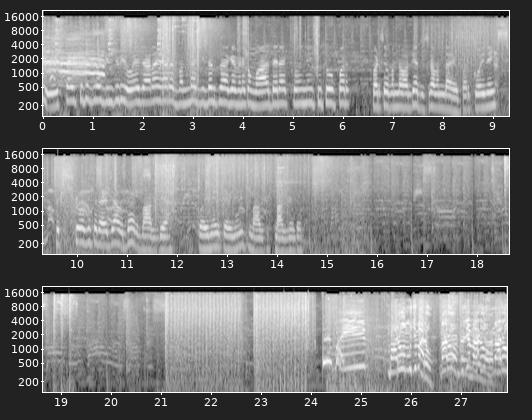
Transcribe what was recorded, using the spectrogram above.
एक साइड से तो पूरा किल चोरी होए जा रहा है यार। बंदा किधर से आ गया? मेरे को मार दे रहा है। कोई नहीं तू तो ऊपर। ऊपर से वो बंदा भाग गया दूसरा बंदा है ऊपर। कोई नहीं। तो, तो अभी तो रह जा उधर भाग गया। कोई नहीं कोई नहीं। भाग भागने दो। ओ भाई! मारो मुझे मारो। मारो मुझे मारो मारो।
